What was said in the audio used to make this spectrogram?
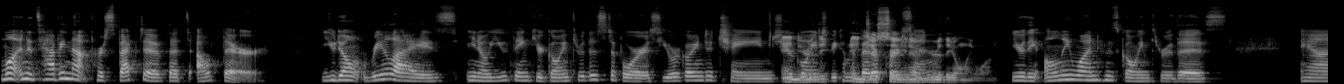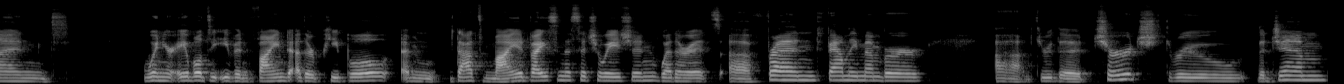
Well, and it's having that perspective that's out there. You don't realize, you know, you think you're going through this divorce, you're going to change, you're And going the- to become a better just so person. you know, you're the only one. You're the only one who's going through this. And when you're able to even find other people, and that's my advice in the situation, whether it's a friend, family member, um, through the church, through the gym,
